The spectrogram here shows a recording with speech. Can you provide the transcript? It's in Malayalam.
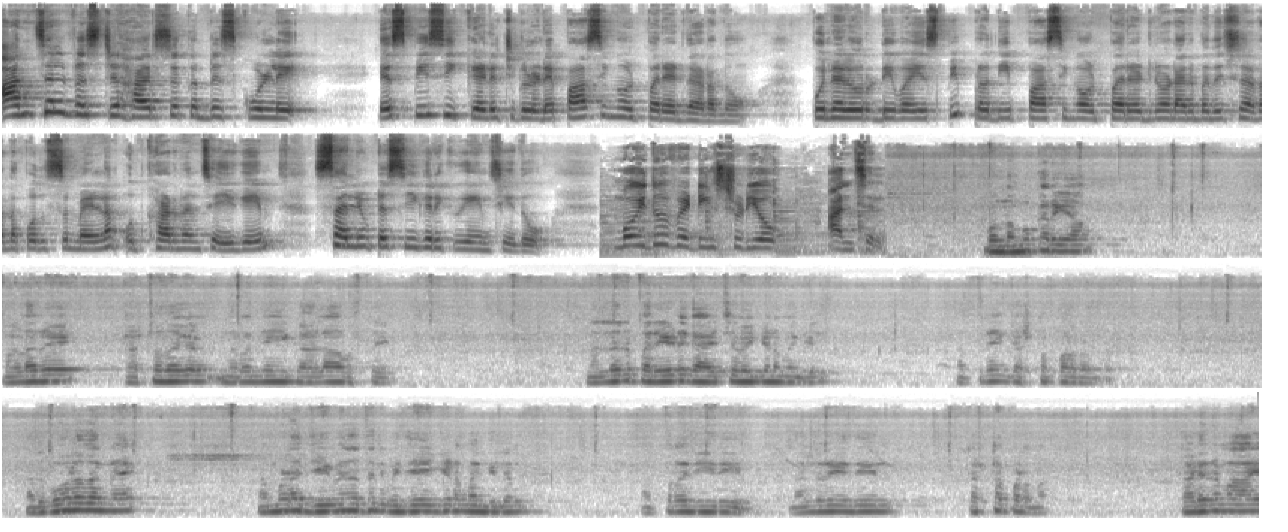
അഞ്ചൽ വെസ്റ്റ് ഹയർ സെക്കൻഡറി സ്കൂളിലെ എസ് പി സി കേഡറ്റുകളുടെ പാസിംഗ് ഔട്ട് പരേഡ് നടന്നു. Punalur DYSP Pradeep passing out പരേഡിനോടനുബന്ധിച്ച് നടന്ന പൊതുസമ്മേളനം ഉദ്ഘാടനം ചെയ്യുകയും സല്യൂട്ട് സ്വീകരിക്കുകയും ചെയ്തു. Moidu wedding studio Anchal. നമുക്കറിയാം വളരെ കഷ്ടതകൾ നിറഞ്ഞ ഈ കാലാവസ്ഥയിൽ നല്ലൊരു പരേഡ് കാഴ്ചവെക്കണമെങ്കിൽ അത്രയും കഷ്ടപ്പാടുണ്ട്. അതുപോലെ തന്നെ നമ്മുടെ ജീവിതത്തിൽ വിജയിക്കണമെങ്കിലും അത്ര രീതിയിൽ നല്ല രീതിയിൽ കഷ്ടപ്പെടണം. കഠിനമായ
